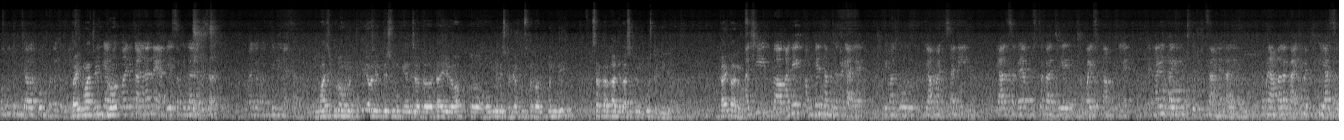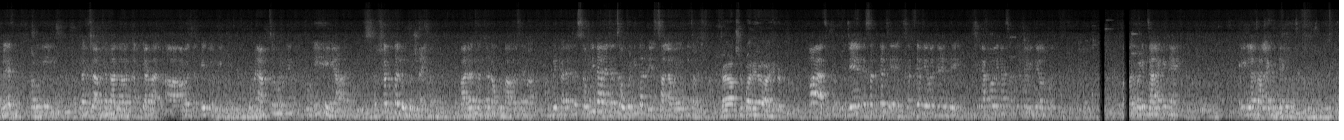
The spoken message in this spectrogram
बघू तुमच्यावर कोण खोटे खोटे ताई, माझी चालणार नाही हे संविधान कोणाच्या मंत्रीने नाही. माजी गृहमंत्री अनिल देशमुख यांच्या the diary of home minister या पुस्तकावर बंदी सरकार घालेल अशी तुम्ही पोस्ट केली. काय कारण? अशी अनेक कंप्लेंट आमच्याकडे आल्या आहेत. किंवा तो ज्या माणसाने या सगळ्या पुस्तकाचे छपाईचं काम केलंय त्यांनाही काही गोष्टी सांगण्यात आल्या. त्यामुळे आम्हाला काळजी वाटते की या सगळ्याच कडून घरच्या आमच्या कानावर टपक्या गा- आ- आवाजात येत होती. त्यामुळे आमचं म्हणणं कोणी या सशक्त लोकशाही भारतरत्न डॉक्टर बाबासाहेब आंबेडकरांच्या संविधानाच्या चौकटीचा देश चालावा एवढीच. काय आक्षेपार्ह आहे का त्याच्यामध्ये काय असू शकतो जे आहे ते सत्यच आहे. सत्यमेव जयते शिरापविना सत्याचा विजय होतो बडबडीत झाला की नाही? बीडला झाला की नाही?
